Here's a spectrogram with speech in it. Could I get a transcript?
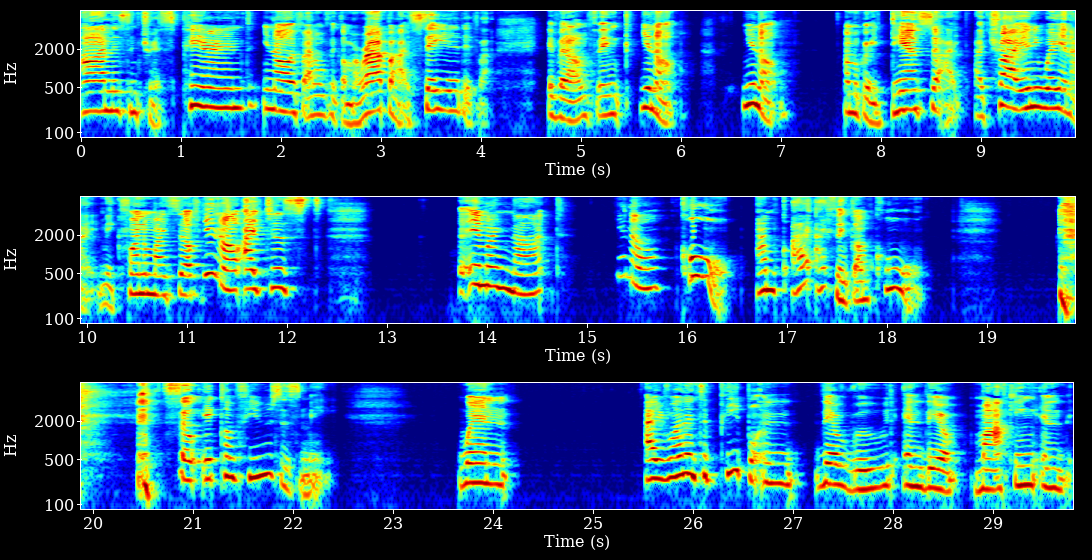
honest and transparent. You know, if I don't think I'm a rapper, I say it. If I if I don't think, you know, you know, I'm a great dancer. I, I try anyway and I make fun of myself. You know, I just am I not, you know, cool. I'm I, I think I'm cool. so it confuses me when I run into people and they're rude and they're mocking and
